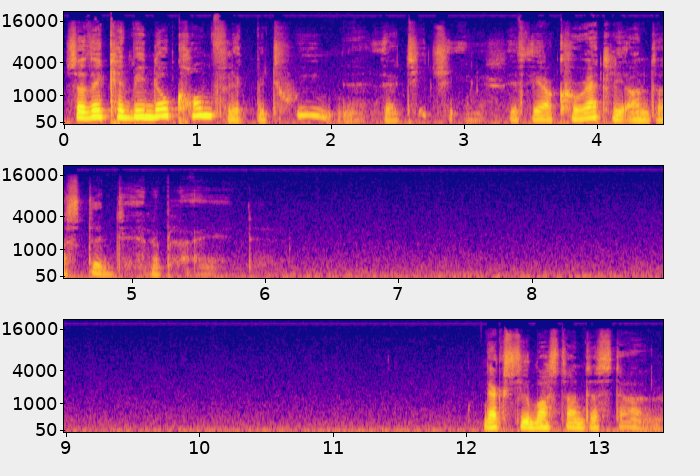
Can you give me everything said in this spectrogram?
So there can be no conflict between their teachings if they are correctly understood and applied. Next, you must understand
